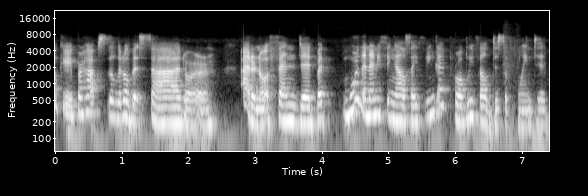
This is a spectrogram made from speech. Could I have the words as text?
okay, perhaps a little bit sad or I don't know, offended, but more than anything else, I think I probably felt disappointed.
